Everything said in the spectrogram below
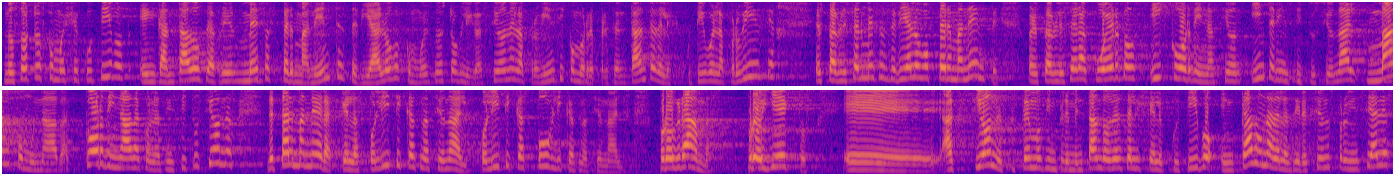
Nosotros como ejecutivos, encantados de abrir mesas permanentes de diálogo, como es nuestra obligación en la provincia y como representante del Ejecutivo en la provincia, establecer mesas de diálogo permanente para establecer acuerdos y coordinación interinstitucional mancomunada, coordinada con las instituciones, de tal manera que las políticas nacionales, políticas públicas nacionales, programas, proyectos, eh, eh, acciones que estemos implementando desde el Ejecutivo en cada una de las direcciones provinciales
